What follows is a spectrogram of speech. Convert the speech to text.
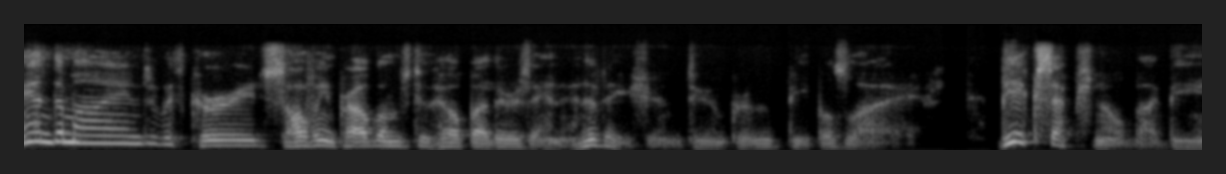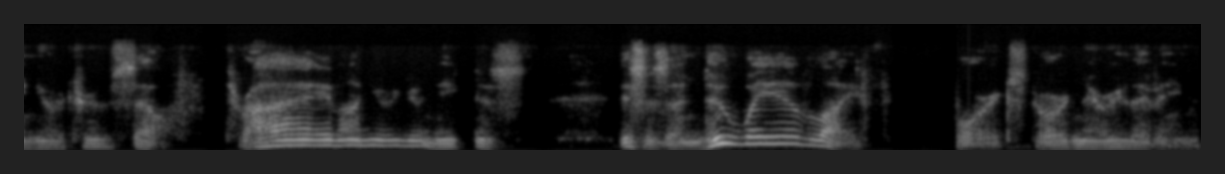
and the mind with courage, solving problems to help others, and innovation to improve people's lives. Be exceptional by being your true self. Thrive on your uniqueness. This is a new way of life for extraordinary living.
